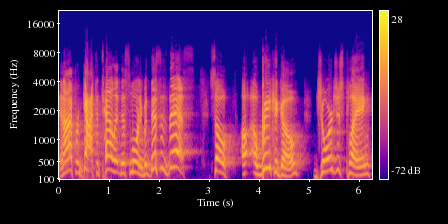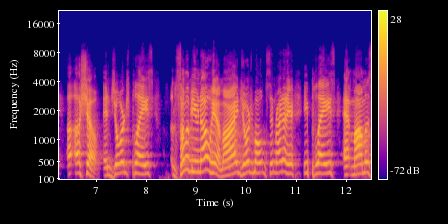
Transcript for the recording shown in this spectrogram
And I forgot to tell it this morning, but this is this. So, a, a week ago, George is playing a, a, show, and George plays some of you know him, all right? George Moulton sitting right down here. He plays at Mama's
